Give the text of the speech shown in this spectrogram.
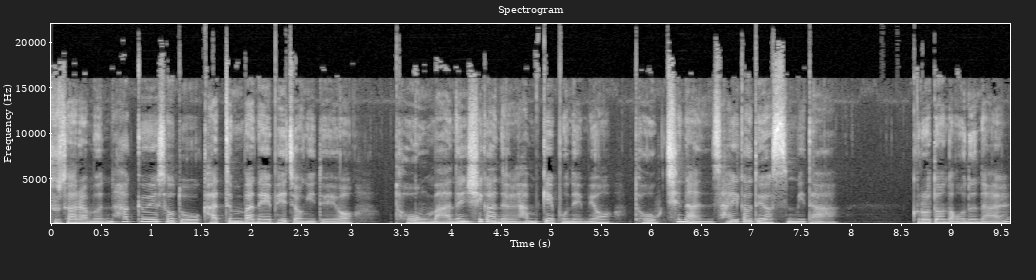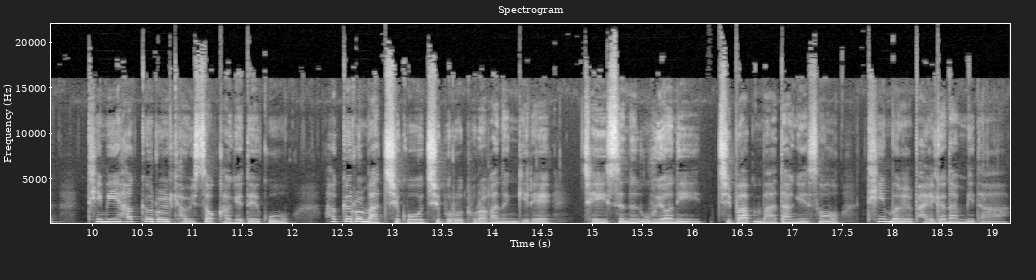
두 사람은 학교에서도 같은 반에 배정이 되어 더욱 많은 시간을 함께 보내며 더욱 친한 사이가 되었습니다. 그러던 어느 날 팀이 학교를 결석하게 되고 학교를 마치고 집으로 돌아가는 길에 제이슨은 우연히 집 앞 마당에서 팀을 발견합니다.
